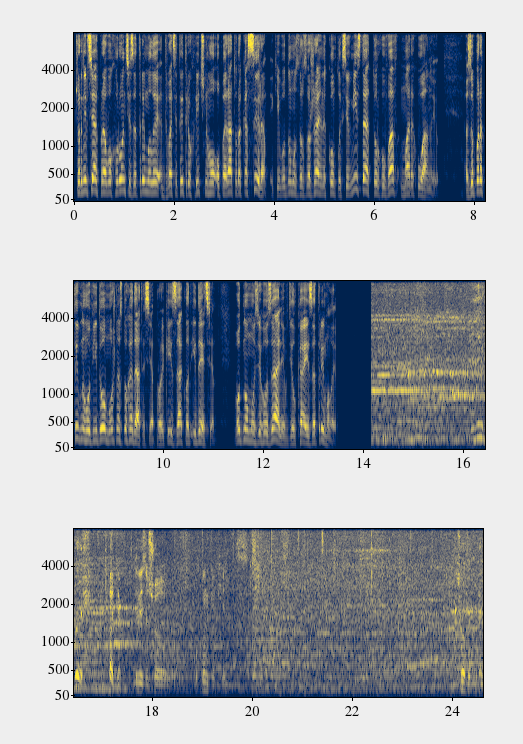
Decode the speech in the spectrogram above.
В Чернівцях правоохоронці затримали 23-річного оператора касира, який в одному з розважальних комплексів міста торгував марихуаною. З оперативного відео можна здогадатися, про який заклад йдеться. В одному з його залів ділка і затримали. Чекайте, дивіться, що в пакунках є. Що тут таке?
